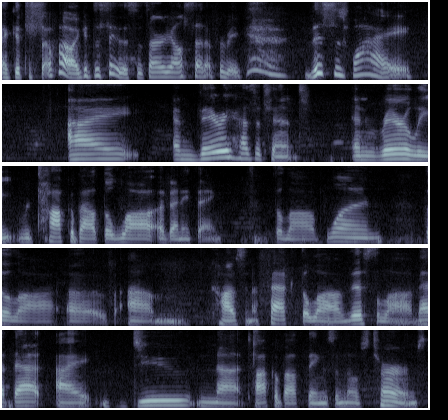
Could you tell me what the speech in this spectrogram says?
i get to say wow i get to say this it's already all set up for me. This is why i am very hesitant and rarely talk about the law of anything. The law of one the law of um, cause and effect the law of this the law of that that. I do not talk about things in those terms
